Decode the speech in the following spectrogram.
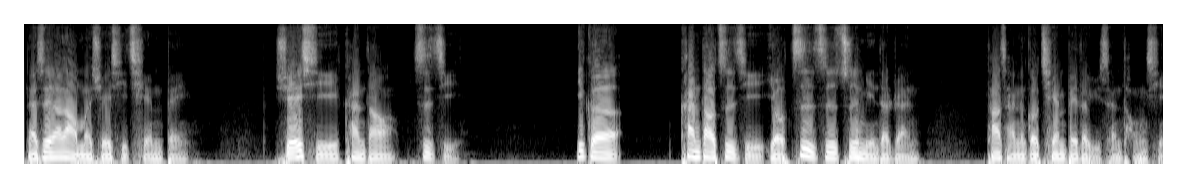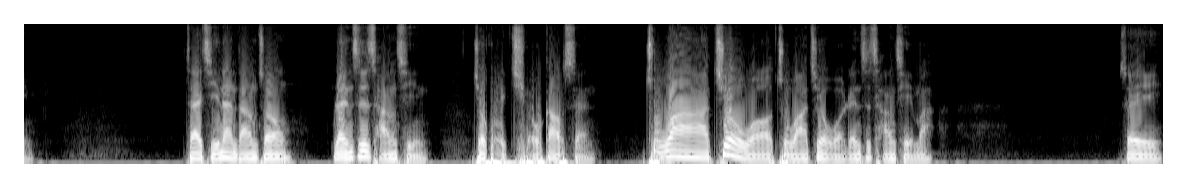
乃是要让我们学习谦卑，学习看到自己，一个看到自己有自知之明的人。他才能够谦卑的与神同行，在急难当中，人之常情就会求告神：“主啊，救我！主啊，救我！”人之常情嘛。所以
